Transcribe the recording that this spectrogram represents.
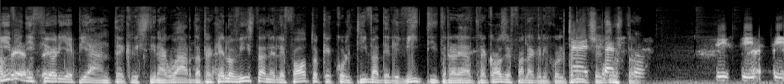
vive di fiori e piante, Cristina, guarda, perché l'ho vista nelle foto che coltiva delle viti, tra le altre cose fa Eh, l'agricoltrice, certo. giusto? Sì, sì, sì,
